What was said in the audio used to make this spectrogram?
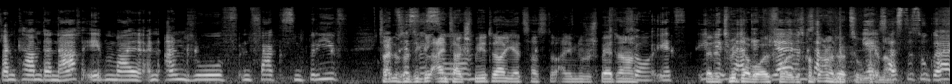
dann kam danach eben mal ein Anruf, ein Fax, ein Brief. Zeitungsartikel so, einen Tag später, jetzt hast du eine Minute später so, jetzt, deine Twitter-Wall ja, das kommt auch noch dazu. Jetzt genau. hast du sogar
